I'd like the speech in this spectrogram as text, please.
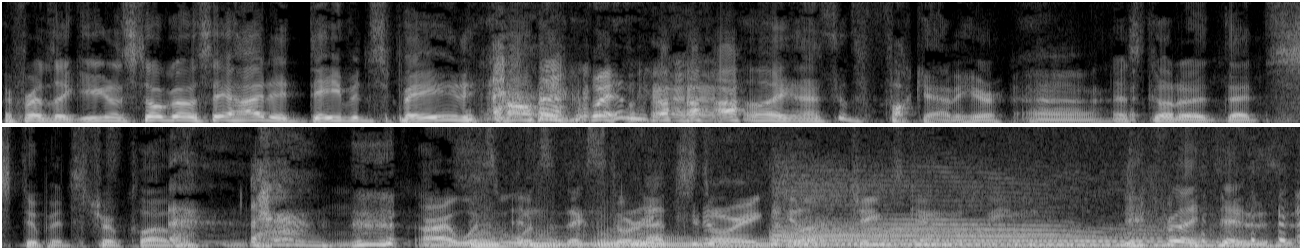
my friend's like, "You're gonna still go say hi to David Spade and Colin Quinn? I'm like, let's get the fuck out of here. let's go to that stupid strip club. All right, what's, what's the next story? That story killed James Gandolfini. it really did.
